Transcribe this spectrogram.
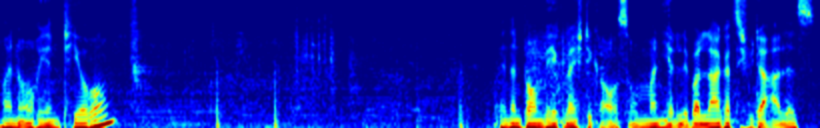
meine Orientierung. Wenn, dann bauen wir hier gleich dick aus. Oh Mann, hier überlagert sich wieder alles.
